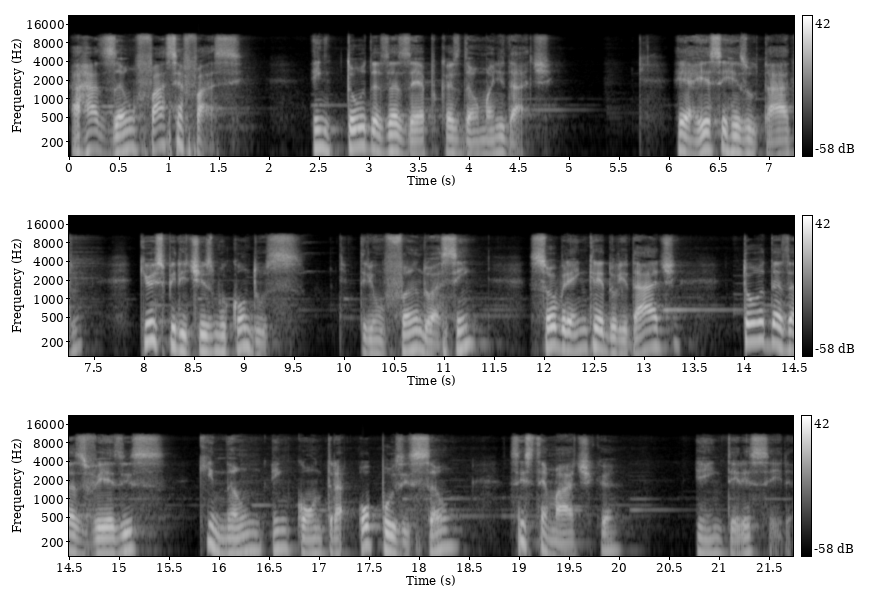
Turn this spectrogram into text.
a razão face a face, em todas as épocas da humanidade. É a esse resultado que o Espiritismo conduz, triunfando assim sobre a incredulidade todas as vezes que não encontra oposição sistemática e interesseira.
